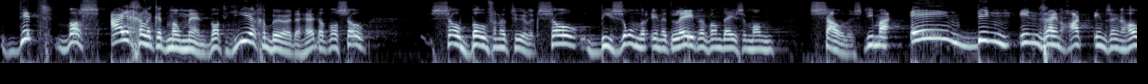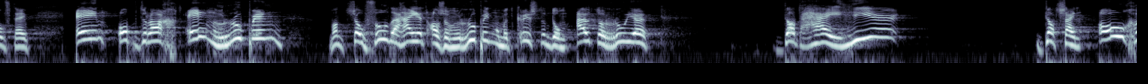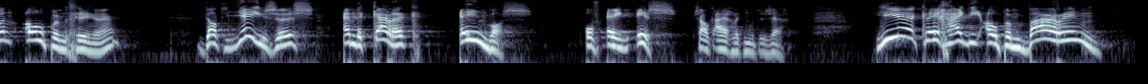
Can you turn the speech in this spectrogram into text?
dit was eigenlijk het moment wat hier gebeurde. Hè? Dat was zo, zo bovennatuurlijk, zo bijzonder in het leven van deze man Saulus. Die maar één ding in zijn hart, in zijn hoofd heeft. Eén opdracht, één roeping. Want zo voelde hij het als een roeping om het christendom uit te roeien dat hij hier, dat zijn ogen open gingen, dat Jezus en de kerk één was. Of één is, zou ik eigenlijk moeten zeggen. Hier kreeg hij die openbaring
